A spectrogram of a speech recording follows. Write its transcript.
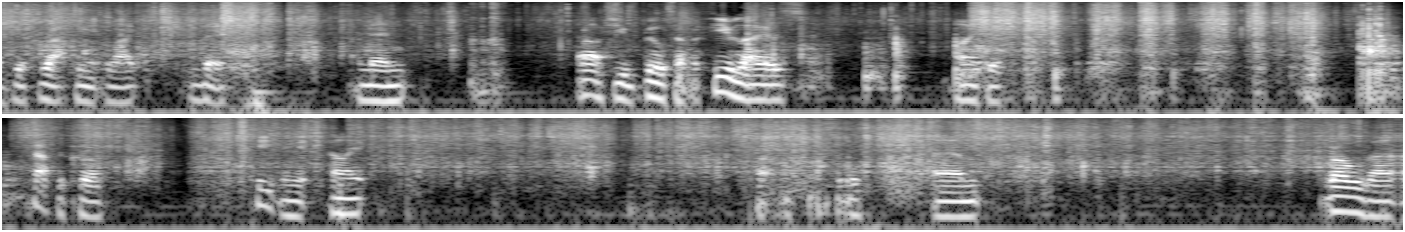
of just wrapping it like this. And then after you've built up a few layers, I just cut across, keeping it tight. Um, roll that,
